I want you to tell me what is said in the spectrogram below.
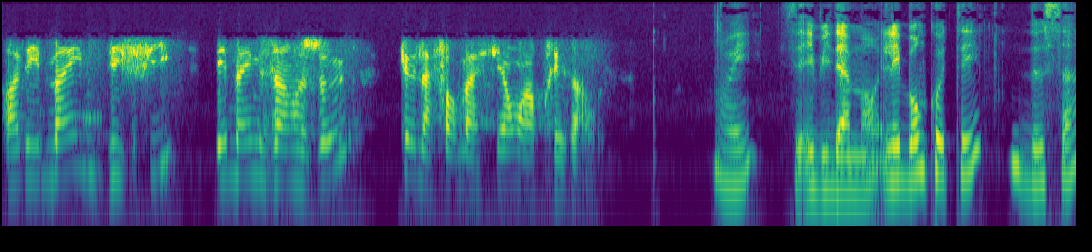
a les mêmes défis les mêmes enjeux que la formation en présence. Oui, évidemment. Les bons côtés de ça?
